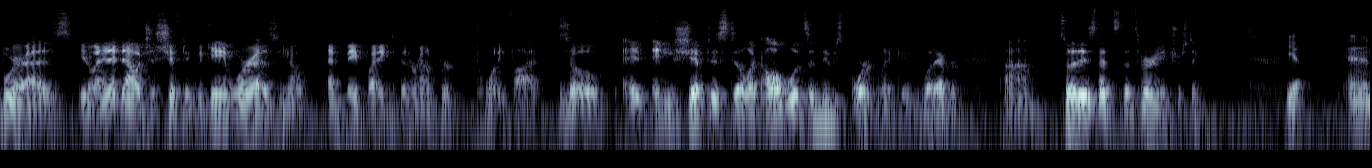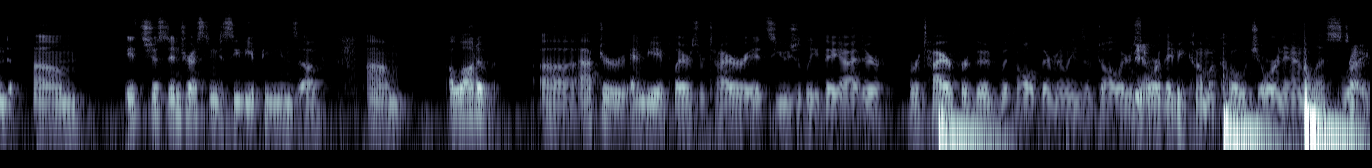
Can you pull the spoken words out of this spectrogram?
whereas you know, and then now it's just shifting the game. Whereas you know, MMA fighting's been around for twenty five. So a, any shift is still like, oh, well, it's a new sport, like whatever. Um, so it is. That's that's very interesting. Yeah. and um, it's just interesting to see the opinions of um, a lot of uh, after NBA players retire, it's usually they either retire for good with all of their millions of dollars, Yeah. or they become a coach or an analyst. Right.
